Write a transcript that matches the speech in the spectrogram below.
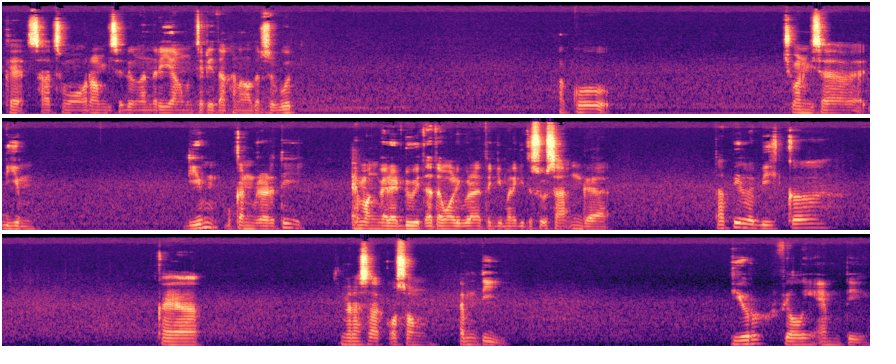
kayak saat semua orang bisa dengan riang menceritakan hal tersebut aku cuman bisa diem. Diem bukan berarti emang gak ada duit atau mau liburan atau gimana gitu susah enggak. Tapi lebih ke kayak ngerasa kosong empty. Pure feeling empty.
